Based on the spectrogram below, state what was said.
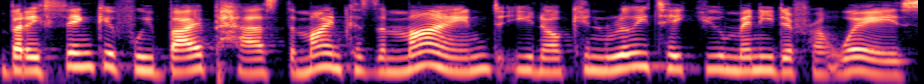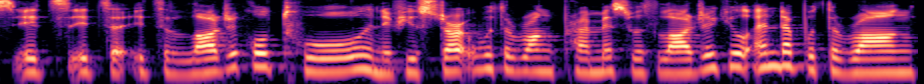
But I think if we bypass the mind, because the mind, you know, can really take you many different ways. It's it's a it's a logical tool, and if you start with the wrong premise with logic, you'll end up with the wrong,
